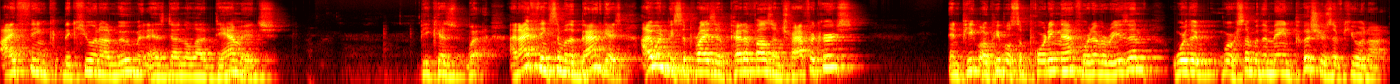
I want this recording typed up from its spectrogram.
I think the QAnon movement has done a lot of damage because and I think some of the bad guys. I wouldn't be surprised if pedophiles and traffickers and people or people supporting that for whatever reason were the were some of the main pushers of QAnon.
